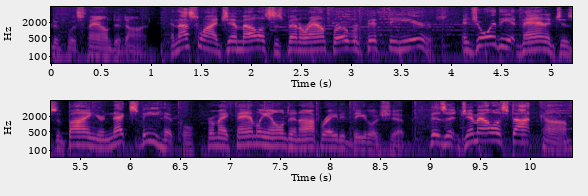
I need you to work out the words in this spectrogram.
Automotive was founded on. And that's why Jim Ellis has been around for over 50 years. Enjoy the advantages of buying your next vehicle from a family owned and operated dealership. Visit jimellis.com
